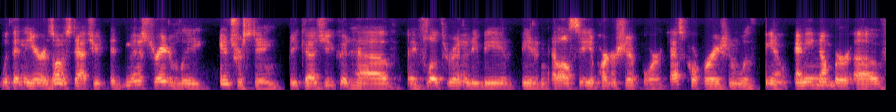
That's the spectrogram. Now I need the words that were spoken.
within the Arizona statute administratively interesting because you could have a flow through entity be, be it an LLC, a partnership, or S corporation with you know any number of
